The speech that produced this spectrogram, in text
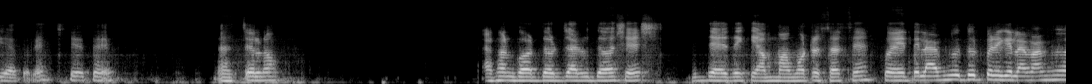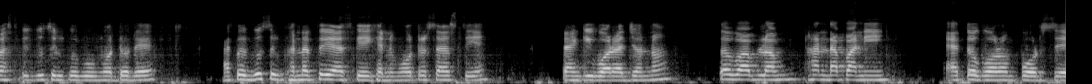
ইয়া করে শুয়েতে চলো। এখন ঘর দর ঝাড়ু দেওয়া শেষ। দিয়ে দেখি আম্মা মোটর আছে কয়ে আমিও দূর পড়ে গেলাম, আমিও আজকে গোসল করব মোটরে। আজকে গোসল খানাতেই আজকে এখানে মোটর আসছে ট্যাঙ্কি ভরার জন্য। তো ভাবলাম, ঠান্ডা পানি, এত গরম পড়ছে,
